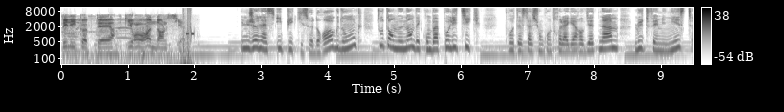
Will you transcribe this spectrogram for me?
d'hélicoptères qui ronronnent dans le ciel. Une jeunesse hippie qui se drogue donc, tout en menant des combats politiques. Protestation contre la guerre au Vietnam, lutte féministe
